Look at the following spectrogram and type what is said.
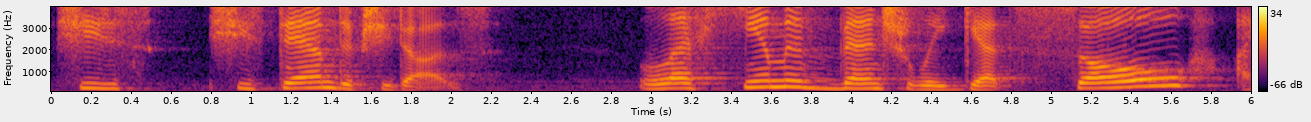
She's she's damned if she does. Let him eventually get so I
